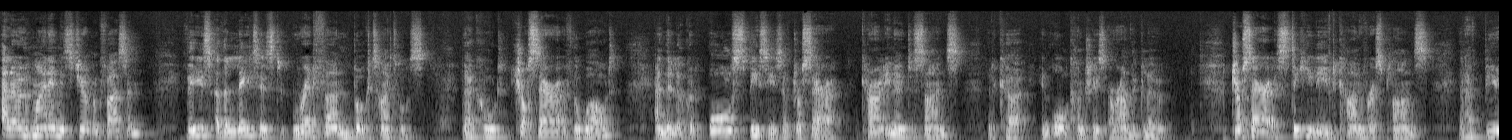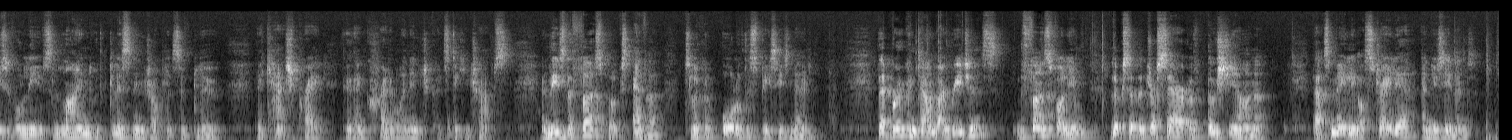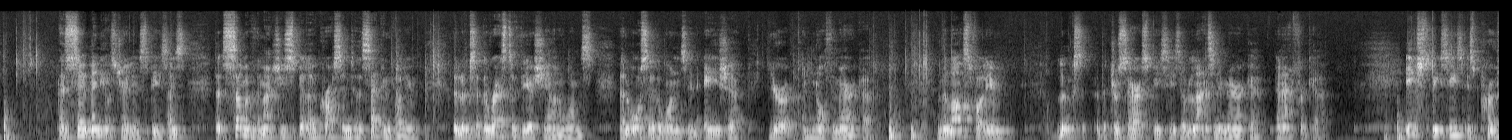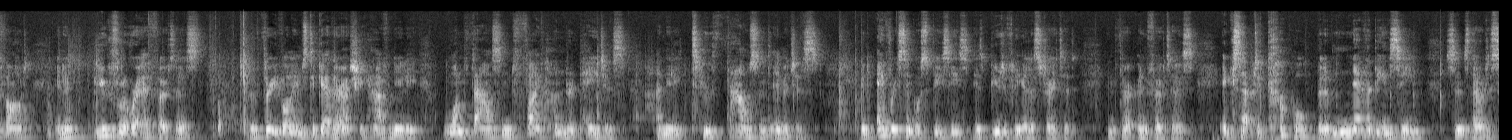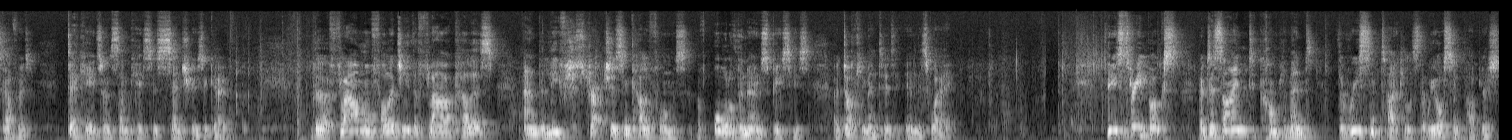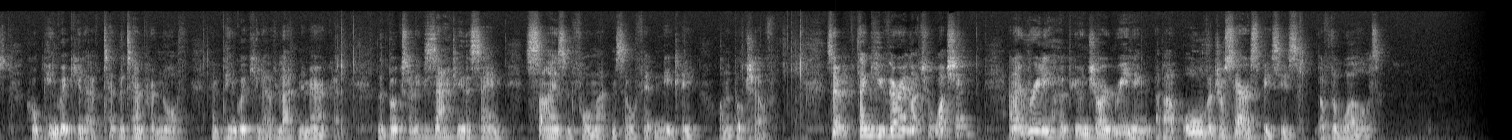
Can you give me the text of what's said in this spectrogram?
Hello, my name is Stewart McPherson. These are the latest Redfern book titles. They're called Drosera of the World, and they look at all species of Drosera currently known to science that occur in all countries around the globe. Drosera are sticky-leaved carnivorous plants that have beautiful leaves lined with glistening droplets of glue. They catch prey through their incredible and intricate sticky traps. And these are the first books ever to look at all of the species known. They're broken down by regions. The first volume looks at the Drosera of Oceania. That's mainly Australia and New Zealand. There's so many Australian species that some of them actually spill across into the second volume that looks at the rest of the Oceania ones, then also the ones in Asia, Europe and North America. And the last volume looks at the Drosera species of Latin America and Africa. Each species is profiled in a beautiful array of photos. The three volumes together actually have nearly 1,500 pages and nearly 2,000 images. And every single species is beautifully illustrated in, in photos, except a couple that have never been seen since they were discovered, decades or in some cases centuries ago. The flower morphology, the flower colours, and the leaf structures and colour forms of all of the known species are documented in this way. These three books are designed to complement the recent titles that we also published called Pinguicula of Te the Temperate North and Pinguicula of Latin America. The books are in exactly the same size and format and so will fit neatly on a bookshelf. So thank you very much for watching and I really hope you enjoy reading about all the Drosera species of the world.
